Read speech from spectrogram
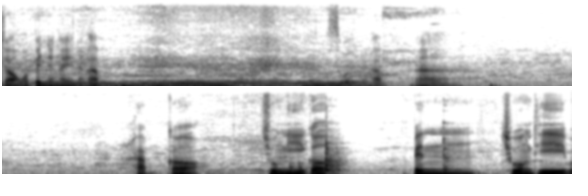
จะออกมาเป็นยังไงนะครับ สวยไหมครับ อ่า ครับ ก็ช่วงนี้ก็เป็นช่วงที่ไว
